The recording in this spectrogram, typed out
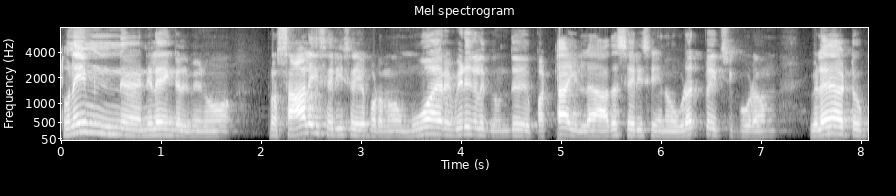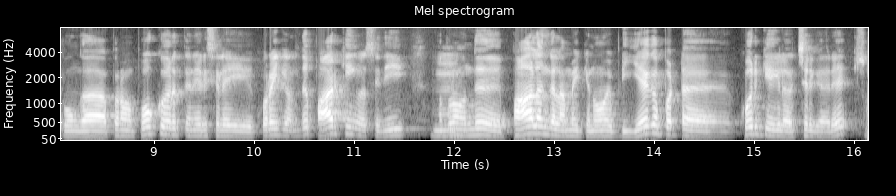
துணை மின் நிலையங்கள் வேணும் அப்புறம் சாலை சரி செய்யப்படணும் மூவாயிரம் வீடுகளுக்கு வந்து பட்டா இல்லை அதை சரி செய்யணும் உடற்பயிற்சி கூடம் விளையாட்டு பூங்கா அப்புறம் போக்குவரத்து நெரிசலை குறைக்க வந்து பார்க்கிங் வசதி அப்புறம் வந்து பாலங்கள் அமைக்கணும் இப்படி ஏகப்பட்ட கோரிக்கைகளை வச்சிருக்காரு ஸோ.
